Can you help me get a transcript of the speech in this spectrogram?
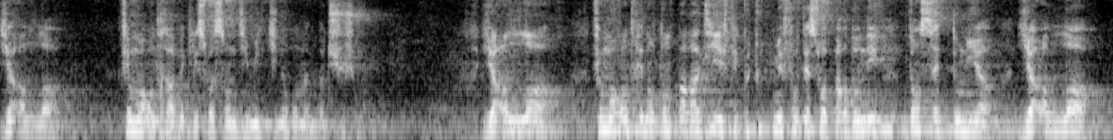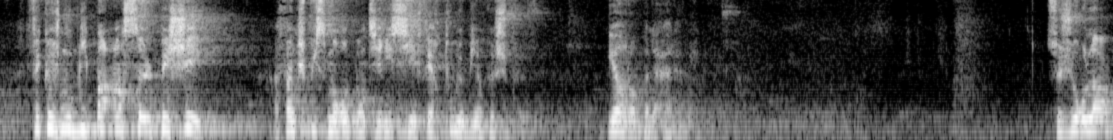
Ya Allah, fais-moi rentrer avec les 70 000 qui n'auront même pas de jugement Ya Allah, fais-moi rentrer dans ton paradis et fais que toutes mes fautes soient pardonnées dans cette dunya. Ya Allah, fais que je n'oublie pas un seul péché afin que je puisse m'en repentir ici et faire tout le bien que je peux. Ya Rabbal. Ce jour-là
